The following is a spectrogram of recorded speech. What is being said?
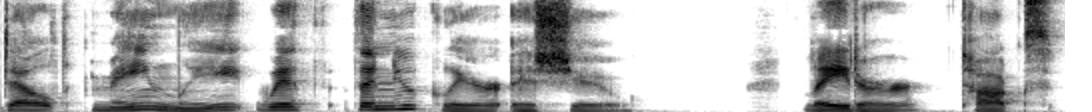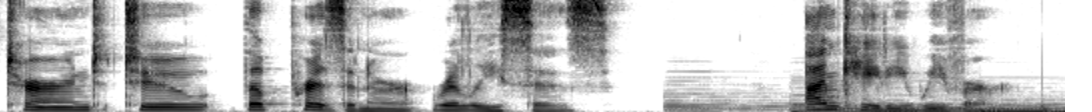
dealt mainly with the nuclear issue. Later, talks turned to the prisoner releases. I'm Caty Weaver.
